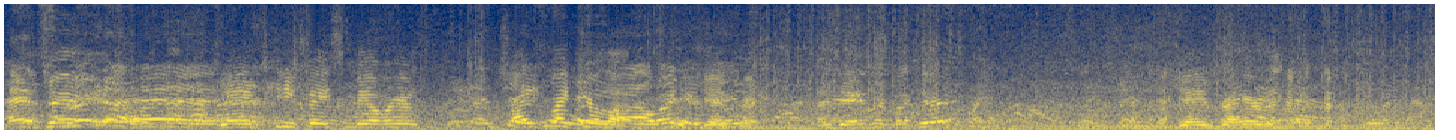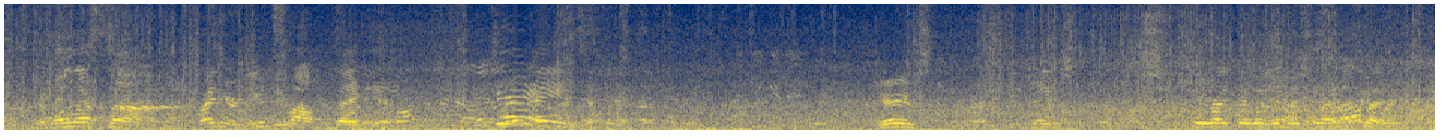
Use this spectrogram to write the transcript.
And James. James, can you face me over here? Right, right to your left. Uh, right here, James. James. right. And James, right back here. James, right here. And one last time. Right here. You can smile. Thank you. James. James. James. Stay right there looking this way. Love it.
